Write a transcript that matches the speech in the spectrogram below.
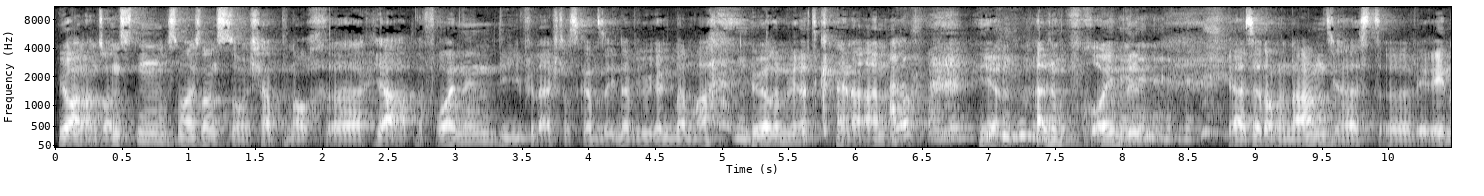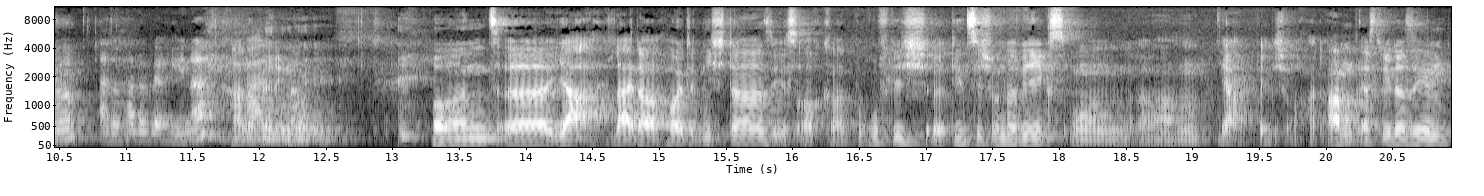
Ja, und ansonsten, was mache ich sonst so? Ich habe noch, äh, ja, habe eine Freundin, die vielleicht das ganze Interview irgendwann mal hören wird, keine Ahnung. Hallo Freundin. Ja, hallo Freundin. Ja, sie hat auch einen Namen, sie heißt äh, Verena. Also hallo Verena. Hallo, hallo. Verena. Und äh, ja, leider heute nicht da. Sie ist auch gerade beruflich, äh, dienstlich unterwegs und ähm, ja, werde ich auch heute Abend erst wiedersehen.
